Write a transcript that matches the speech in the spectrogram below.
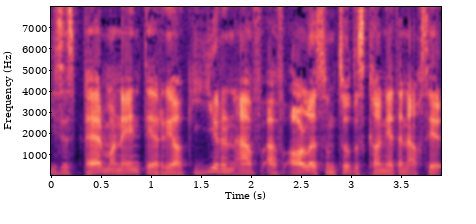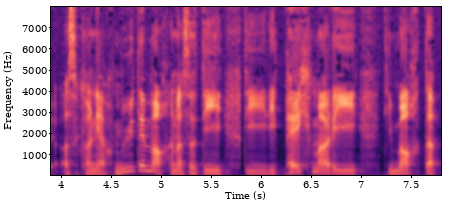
dieses permanente Reagieren auf, auf alles und so, das kann ja dann auch sehr, also kann ja auch müde machen. Also die, die, die Pechmarie, die macht, glaub,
